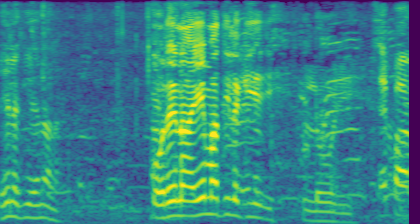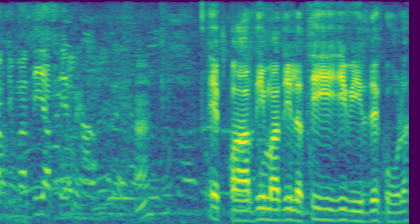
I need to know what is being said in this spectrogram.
ਇਹ ਲੱਗੀ ਇਹ ਨਾਲ। ਉਹਦੇ ਨਾਲ ਇਹ ਮਾਦੀ ਲੱਗੀ ਹੈ ਜੀ। ਲਓ ਜੀ। ਇਹ ਪਾਰ ਦੀ ਮਾਦੀ ਆਪੇ ਬੈਠੀ ਹੈ? ਇਹ ਪਾਰ ਦੀ ਮਾਦੀ ਲੱਥੀ ਸੀ ਜੀ ਵੀਰ ਦੇ ਕੋਲ।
